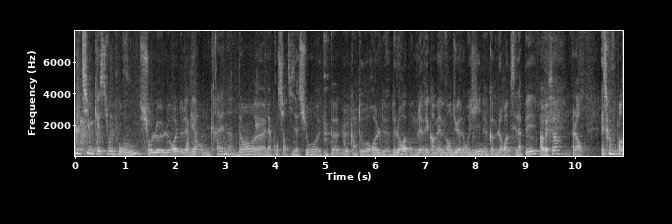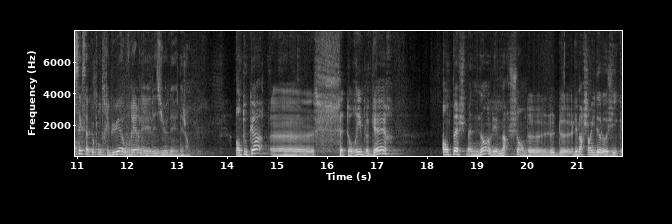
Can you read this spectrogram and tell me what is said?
une ultime question pour vous sur le, le rôle de la guerre en Ukraine dans euh, la conscientisation euh, du peuple quant au rôle de, de l'Europe. On nous l'avait quand même vendu à l'origine comme l'Europe c'est la paix. Ah ben ça Alors, est-ce que vous pensez que ça peut contribuer à ouvrir les, les yeux des, des gens? En tout cas, euh, cette horrible guerre empêche maintenant les marchands, de, de- de- les marchands idéologiques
